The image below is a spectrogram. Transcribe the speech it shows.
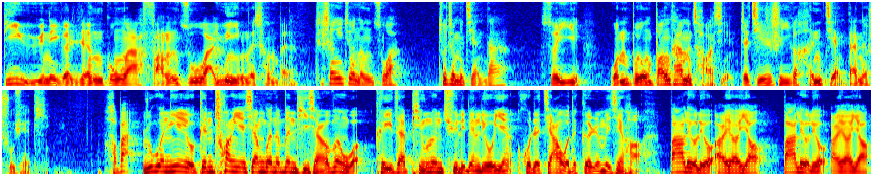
低于那个人工啊、房租啊、运营的成本，这生意就能做啊，就这么简单。所以我们不用帮他们操心，这其实是一个很简单的数学题。好吧，如果你也有跟创业相关的问题想要问我，可以在评论区里边留言，或者加我的个人微信号八六六二幺幺八六六二幺幺。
